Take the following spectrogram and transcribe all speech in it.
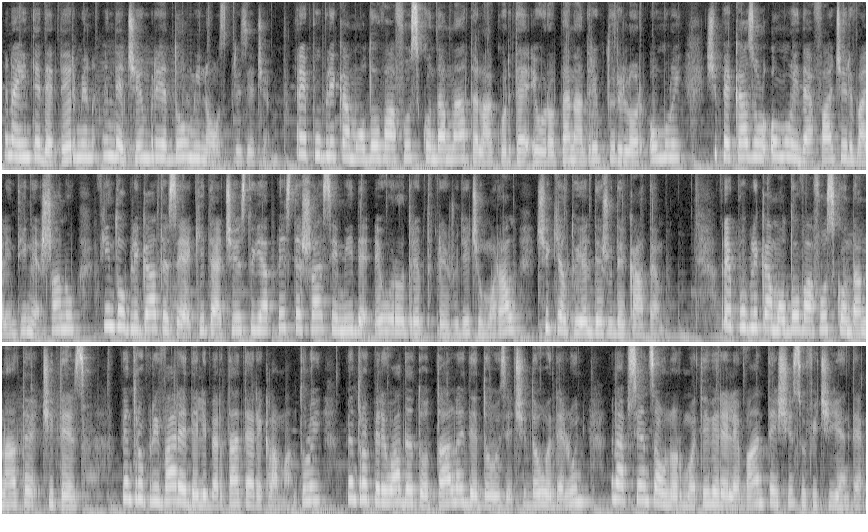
înainte de termen în decembrie 2019. Republica Moldova a fost condamnată la Curtea Europeană a Drepturilor Omului și pe cazul omului de afaceri Valentin Eșanu, fiind obligată să-i achite acestuia peste 6.000 de euro drept prejudiciu moral și cheltuieli de judecată. Republica Moldova a fost condamnată, citez, pentru privare de libertate a reclamantului pentru o perioadă totală de 22 de luni în absența unor motive relevante și suficiente,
